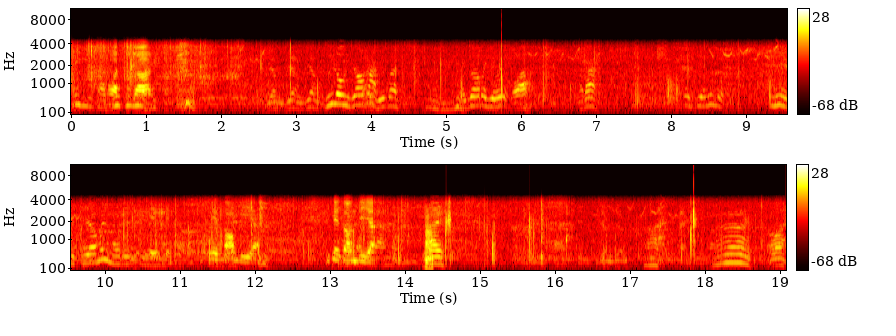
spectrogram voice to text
ไม่ยินสายพูดขึ้นมาเยี่ยมเยี่ยมเยี่ยมพี่ลงอีกรอบป่ะไปอีกรอบไปเยอะว้าเอาป่ะเจียไม่หมด นี่เกียร์ไม่หมดเลยเท่ซ้อมดีอะไม่ใช่ซ้อมดีอะไปเอ้ยโอ้ย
